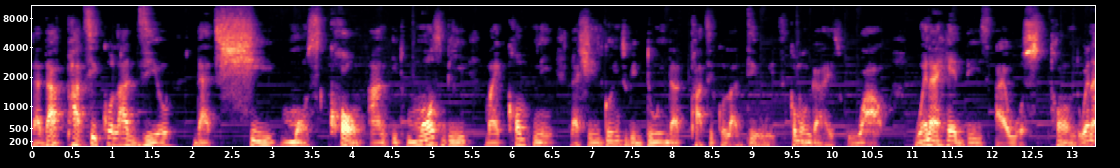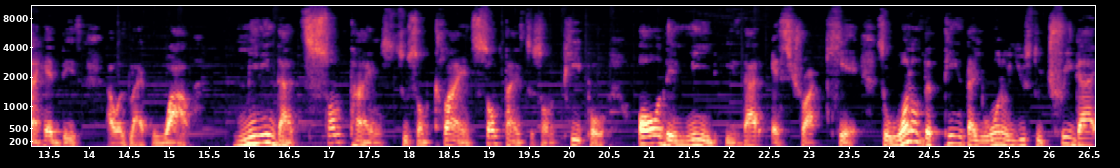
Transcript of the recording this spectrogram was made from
that that particular deal that she must come and it must be my company that she's going to be doing that particular deal with. Come on guys. Wow. When i heard this i was stunned. When i heard this i was like wow meaning that sometimes to some clients, sometimes to some people, all they need is that extra care. So, one of the things that you want to use to trigger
